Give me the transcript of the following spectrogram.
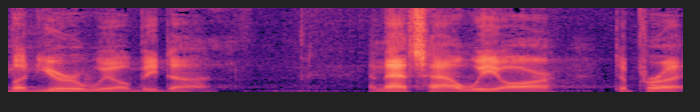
but your will be done. And that's how we are to pray.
